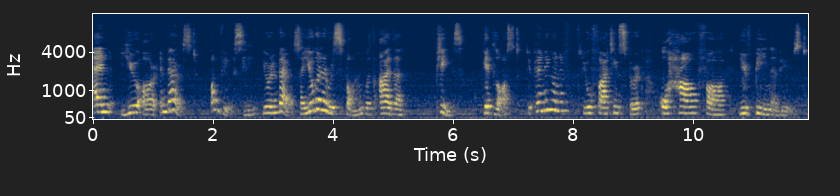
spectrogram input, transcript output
And you are embarrassed. Obviously, you're embarrassed. So you're going to respond with either, please, get lost, depending on if your fighting spirit or how far you've been abused.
